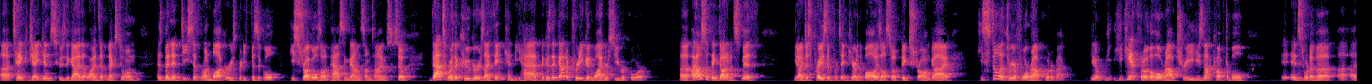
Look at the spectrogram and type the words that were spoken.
Uh, Tank Jenkins, who's the guy that lines up next to him, has been a decent run blocker. He's pretty physical. He struggles on passing down sometimes. So that's where the Cougars, I think, can be had because they've got a pretty good wide receiver corps. Uh, I also think Donovan Smith, you know, I just praised him for taking care of the ball. He's also a big, strong guy. He's still a three or four route quarterback you know, he, he can't throw the whole route tree. He's not comfortable in sort of a, a, a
